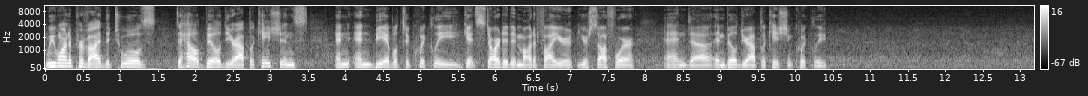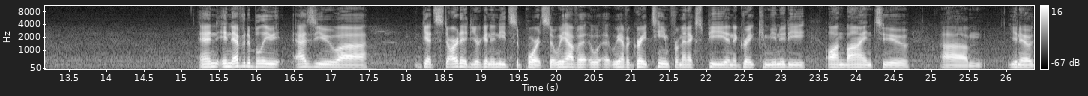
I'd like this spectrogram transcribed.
we want to provide the tools to help build your applications and, and be able to quickly get started and modify your, your software and, uh, and build your application quickly. And inevitably, as you uh, get started, you're going to need support. So we have a we have a great team from NXP and a great community online to, um, you know,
